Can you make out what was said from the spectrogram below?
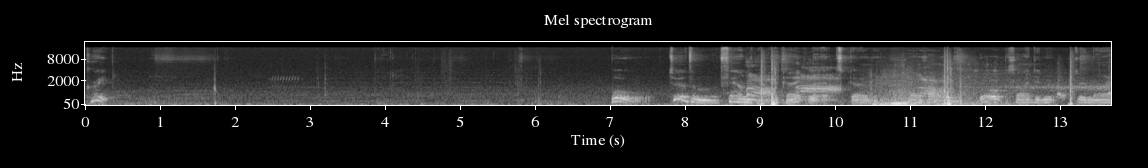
Great. Whoa, two of them found me. Okay, let's go. Ho. Oops, I didn't do my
